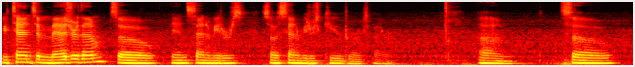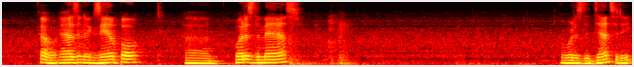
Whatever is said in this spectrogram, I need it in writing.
you tend to measure them, so in centimeters, so centimeters cubed works better. Um, so, oh, as an example, um, what is the mass? what is the density?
